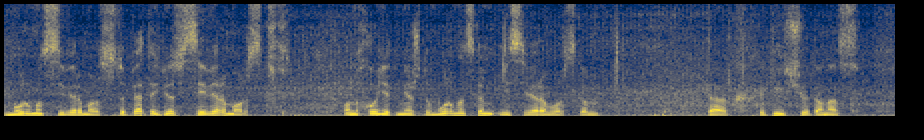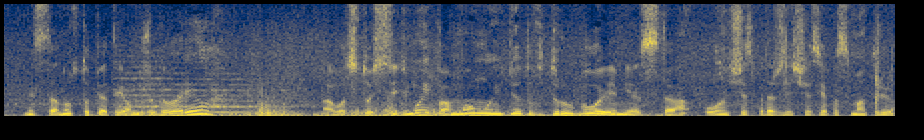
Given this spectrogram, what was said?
Мурманск, Североморск. 105 идет в Североморск. Он ходит между Мурманском и Североморском. Так, какие еще это у нас места? Ну, 105 я вам уже говорил. А вот 107, по-моему, идет в другое место. Он сейчас, подожди, сейчас я посмотрю.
